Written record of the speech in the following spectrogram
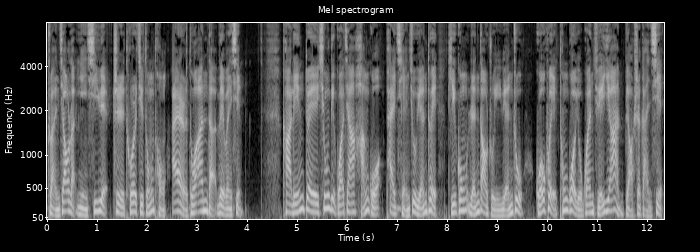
转交了尹锡悦致土耳其总统埃尔多安的慰问信。卡林对兄弟国家韩国派遣救援队提供人道主义援助，国会通过有关决议案表示感谢。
